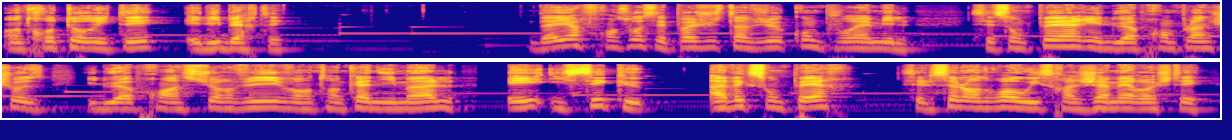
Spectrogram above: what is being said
entre autorité et liberté. D'ailleurs, François, c'est pas juste un vieux con pour Émile. C'est son père, il lui apprend plein de choses. Il lui apprend à survivre en tant qu'animal. Et il sait que, avec son père, c'est le seul endroit où il sera jamais rejeté.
